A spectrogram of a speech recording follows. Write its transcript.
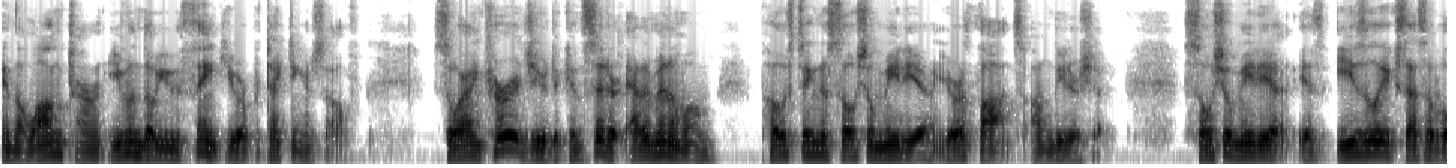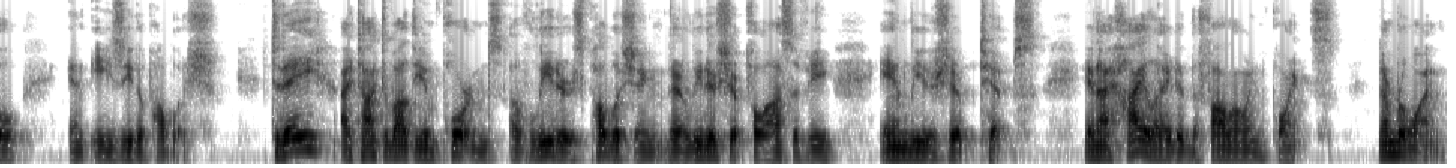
in the long term, even though you think you are protecting yourself. So I encourage you to consider, at a minimum, posting to social media your thoughts on leadership. Social media is easily accessible and easy to publish. Today, I talked about the importance of leaders publishing their leadership philosophy and leadership tips, and I highlighted the following points. Number one,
